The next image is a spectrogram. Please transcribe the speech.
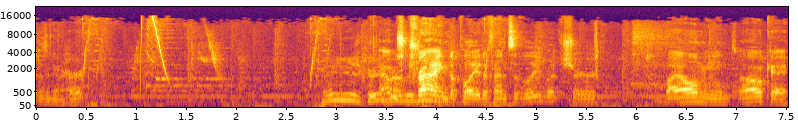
This is hurt. You use Grave I was trying to play defensively, but sure. By all means. Oh, okay.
